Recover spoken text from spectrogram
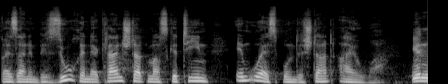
bei seinem Besuch in der Kleinstadt Muscatine im US-Bundesstaat Iowa. Wissen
